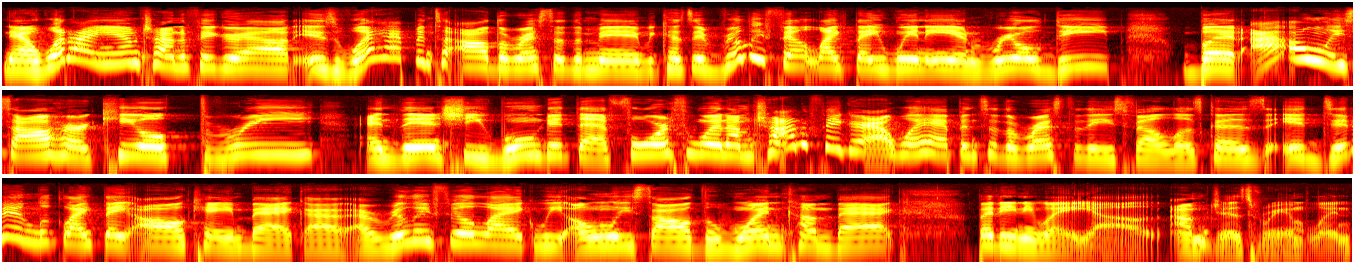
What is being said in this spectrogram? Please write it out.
Now, what I am trying to figure out is what happened to all the rest of the men because it really felt like they went in real deep, but I only saw her kill three and then she wounded that fourth one. I'm trying to figure out what happened to the rest of these fellas because it didn't look like they all came back. I, I really feel like we only saw the one come back, But anyway, y'all, I'm just rambling.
